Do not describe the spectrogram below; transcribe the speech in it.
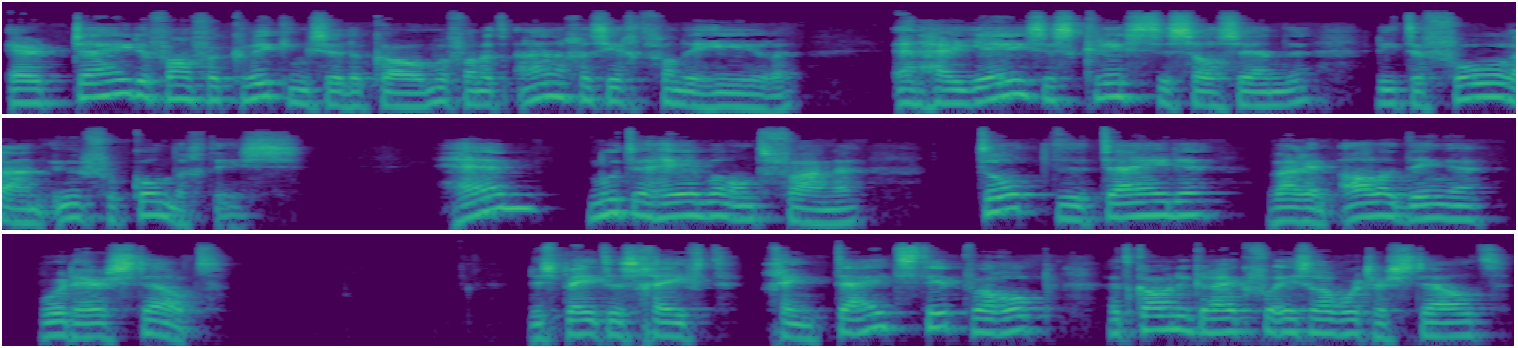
er tijden van verkwikking zullen komen van het aangezicht van de Heere, en hij Jezus Christus zal zenden, die tevoren aan u verkondigd is. Hem moet de hemel ontvangen tot de tijden waarin alle dingen worden hersteld. Dus Petrus geeft geen tijdstip waarop het koninkrijk voor Israël wordt hersteld,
